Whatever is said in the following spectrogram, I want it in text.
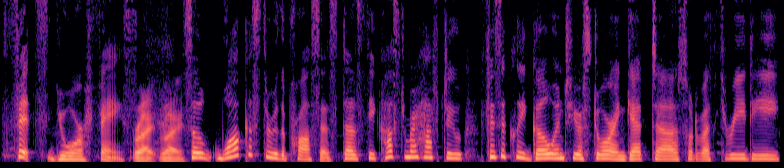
fits your face. Right, right. So walk us through the process. Does the customer have to physically go into your store and get uh, sort of a 3D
